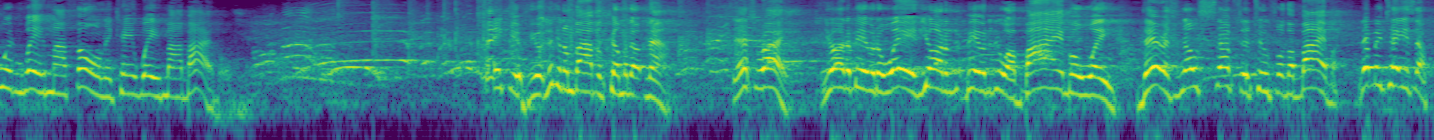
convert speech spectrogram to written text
wouldn't wave my phone and can't wave my Bible. Thank you. you Look at them Bibles coming up now. That's right. You ought to be able to wave. You ought to be able to do a Bible wave. There is no substitute for the Bible. Let me tell you something.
